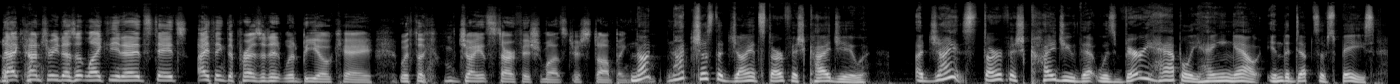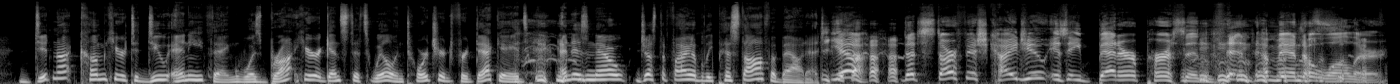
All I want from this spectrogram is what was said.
that country doesn't like the United States, I think the president would be okay with the giant starfish monster stomping. them. Not not just a giant starfish kaiju, a giant starfish kaiju that was very happily hanging out in the depths of space, did not come here to do anything, was brought here against its will and tortured for decades, and is now justifiably pissed off about it. Yeah, that starfish kaiju is a better person than Amanda Waller.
